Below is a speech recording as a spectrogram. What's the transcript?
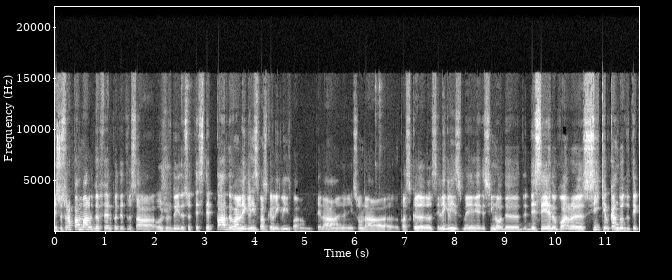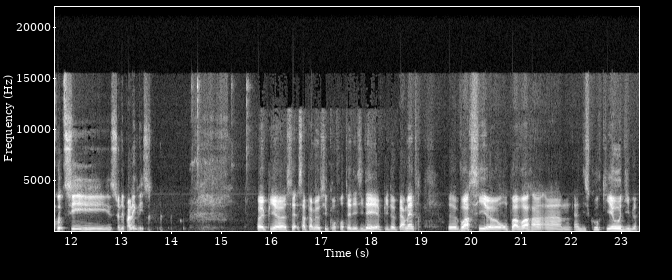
Et ce sera pas mal de faire peut-être ça aujourd'hui, de se tester pas devant l'Église, parce que l'Église, bah, tu es là, ils sont là euh, parce que c'est l'Église, mais sinon d'essayer de, voir euh, si quelqu'un d'autre t'écoute, si ce n'est pas l'Église. Oui, et puis ça permet aussi de confronter des idées, et puis de permettre de voir si on peut avoir un, un, discours qui est audible.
